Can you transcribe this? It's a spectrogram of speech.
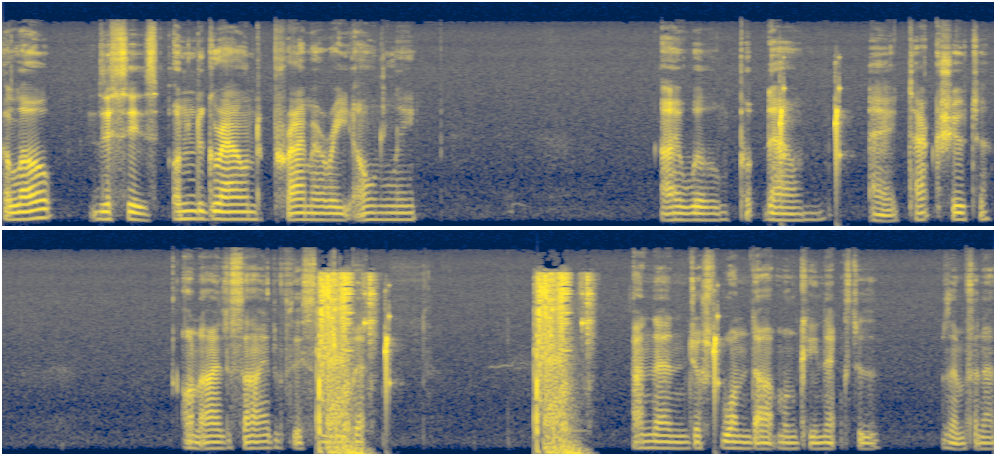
Hello, this is Underground Primary Only. I will put down a tack shooter on either side of this little bit. And then just one dart monkey next to them for now.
